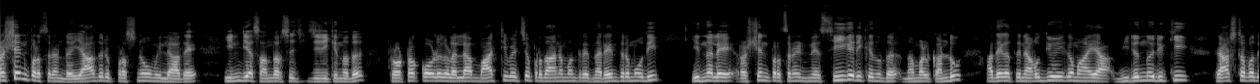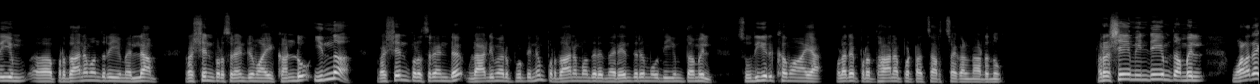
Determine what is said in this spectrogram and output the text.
റഷ്യൻ പ്രസിഡന്റ് യാതൊരു പ്രശ്നവുമില്ലാതെ ഇന്ത്യ സന്ദർശിച്ചിരിക്കുന്നത്. പ്രോട്ടോക്കോളുകളെല്ലാം മാറ്റിവെച്ച് പ്രധാനമന്ത്രി നരേന്ദ്രമോദി ഇന്നലെ റഷ്യൻ പ്രസിഡന്റിനെ സ്വീകരിക്കുന്നത് നമ്മൾ കണ്ടു. അദ്ദേഹത്തിന് ഔദ്യോഗികമായ വിരുന്നൊരുക്കി രാഷ്ട്രപതിയും പ്രധാനമന്ത്രിയും എല്ലാം റഷ്യൻ പ്രസിഡന്റുമായി കണ്ടു. ഇന്ന് റഷ്യൻ പ്രസിഡന്റ് വ്ളാഡിമിർ പുടിനും പ്രധാനമന്ത്രി നരേന്ദ്രമോദിയും തമ്മിൽ സുദീർഘമായ വളരെ പ്രധാനപ്പെട്ട ചർച്ചകൾ നടന്നു. റഷ്യയും ഇന്ത്യയും തമ്മിൽ വളരെ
